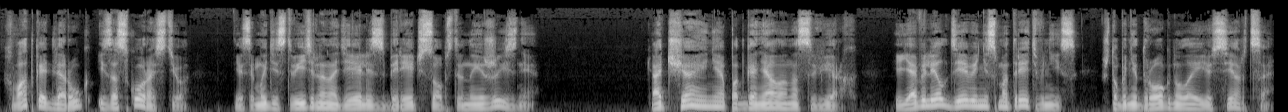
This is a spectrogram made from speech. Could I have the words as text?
хваткой для рук и за скоростью, если мы действительно надеялись сберечь собственные жизни. Отчаяние подгоняло нас вверх, и я велел деве не смотреть вниз, чтобы не дрогнуло ее сердце.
